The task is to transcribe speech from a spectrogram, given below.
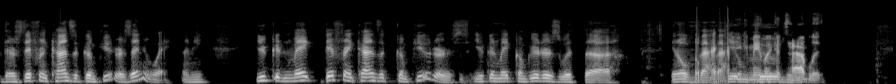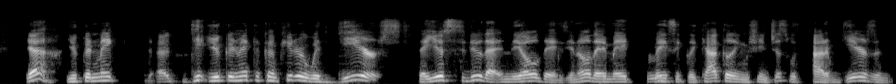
there's different kinds of computers anyway. I mean you can make different kinds of computers. You can make computers with uh you know vacuum you can make like a tablet. Yeah you can make uh, you can make a computer with gears. They used to do that in the old days. You know, they made mm-hmm. basically calculating machines just with out of gears and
